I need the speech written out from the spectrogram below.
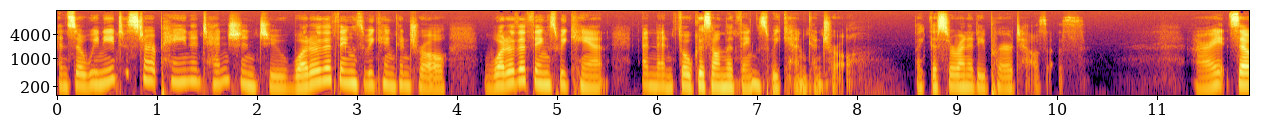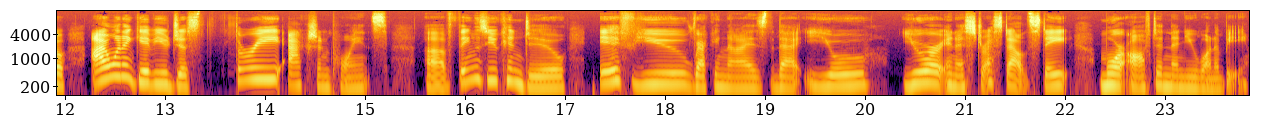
And so we need to start paying attention to what are the things we can control, what are the things we can't, and then focus on the things we can control like the Serenity Prayer tells us. All right, so I want to give you just three action points of things you can do if you recognize that you you're in a stressed out state more often than you want to be.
